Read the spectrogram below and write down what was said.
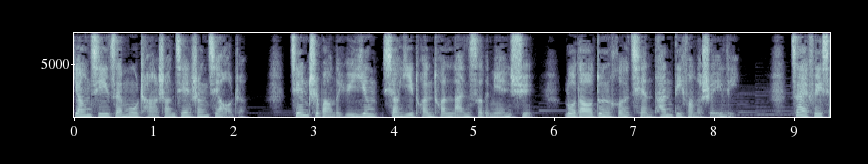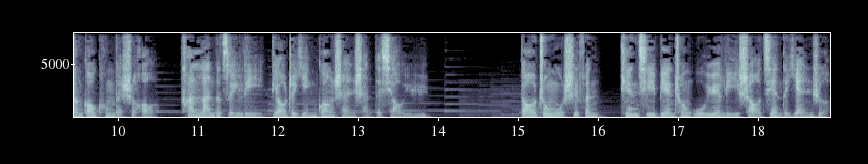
秧鸡在牧场上尖声叫着，尖翅膀的鱼鹰像一团团蓝色的棉絮，落到顿河浅滩地方的水里，再飞向高空的时候。贪婪的嘴里叼着银光闪闪的小鱼。到中午时分，天气变成五月里少见的炎热，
